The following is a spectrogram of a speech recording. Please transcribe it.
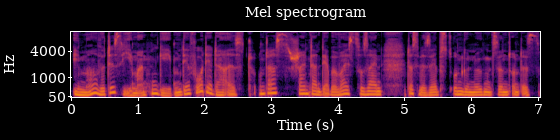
immer wird es jemanden geben, der vor dir da ist. Und das scheint dann der Beweis zu sein, dass wir selbst ungenügend sind und es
